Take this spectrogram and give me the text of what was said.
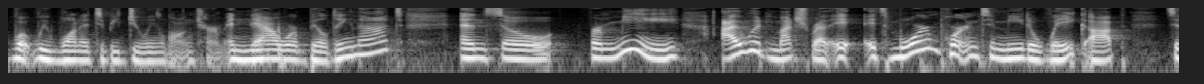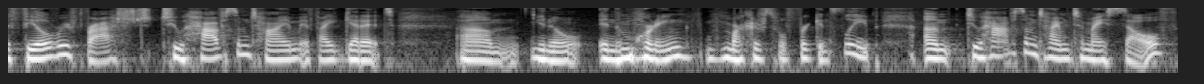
what we wanted to be doing long term. And now we're building that. And so for me, I would much rather, it, it's more important to me to wake up, to feel refreshed, to have some time if I get it. Um, you know, in the morning, marketers will freaking sleep. Um, to have some time to myself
